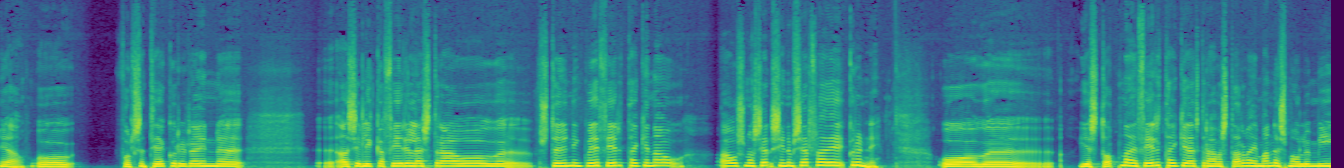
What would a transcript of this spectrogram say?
já og fólk sem tekur í raun uh, að sér líka fyrirlestra og uh, stuðning við fyrirtækin á á sér, sínum sérfræði grunni. Og uh, ég stopnaði fyrirtækið eftir að hafa starfað í mannesmálum í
